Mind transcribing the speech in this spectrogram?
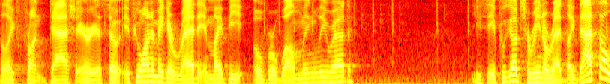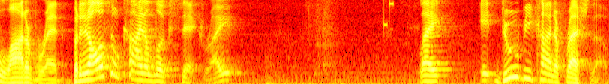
the like front dash area. So if you want to make it red, it might be overwhelmingly red. You see, if we go Torino red, like that's a lot of red, but it also kind of looks sick, right? Like, it do be kind of fresh though.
